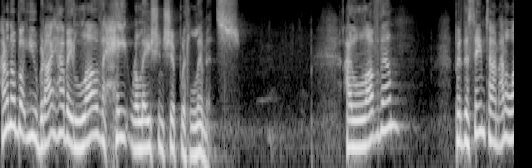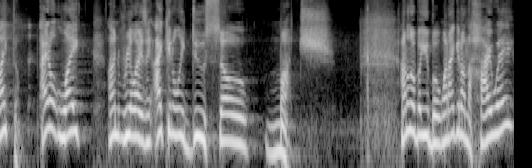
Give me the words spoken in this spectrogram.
I don't know about you, but I have a love hate relationship with limits. I love them, but at the same time, I don't like them. I don't like realizing I can only do so much. I don't know about you, but when I get on the highway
